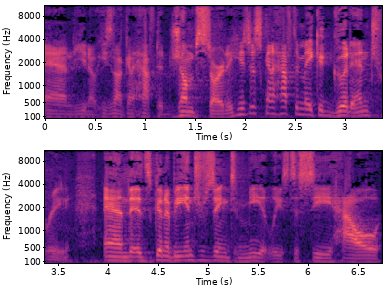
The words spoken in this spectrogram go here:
And you know he's not going to have to jumpstart it. He's just going to have to make a good entry, and it's going to be interesting to me at least to see how.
